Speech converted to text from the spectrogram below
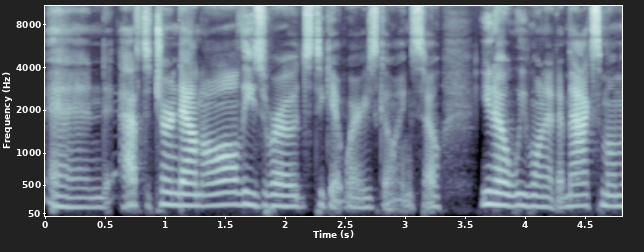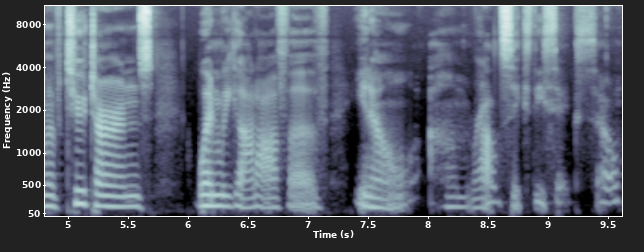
and have to turn down all these roads to get where he's going. So, you know, we wanted a maximum of two turns when we got off of, you know, um, Route 66. So,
